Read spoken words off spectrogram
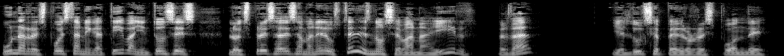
una respuesta negativa y entonces lo expresa de esa manera, ustedes no se van a ir, ¿verdad? Y el dulce Pedro responde,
